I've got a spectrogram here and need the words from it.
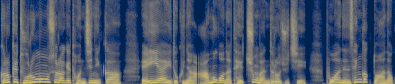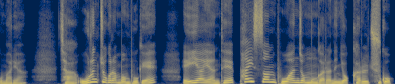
그렇게 두루뭉술하게 던지니까 AI도 그냥 아무거나 대충 만들어주지. 보안은 생각도 안 하고 말이야. 자, 오른쪽을 한번 보게. AI한테 파이썬 보안 전문가라는 역할을 주고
